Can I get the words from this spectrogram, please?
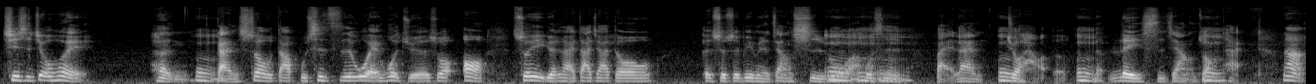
其实就会很感受到不是滋味，或觉得说哦，所以原来大家都呃随随便便的这样示弱啊，或是摆烂就好了，嗯。那类似这样的状态。那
